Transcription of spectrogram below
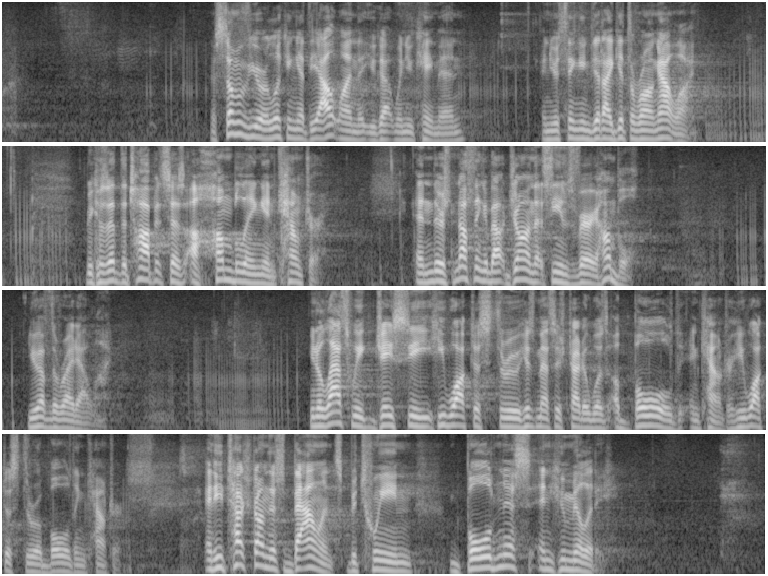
Now, some of you are looking at the outline that you got when you came in, and you're thinking, did I get the wrong outline? Because at the top it says a humbling encounter. And there's nothing about John that seems very humble. You have the right outline. You know, last week, JC, he walked us through, his message title was A Bold Encounter. He walked us through a bold encounter. And he touched on this balance between boldness and humility.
